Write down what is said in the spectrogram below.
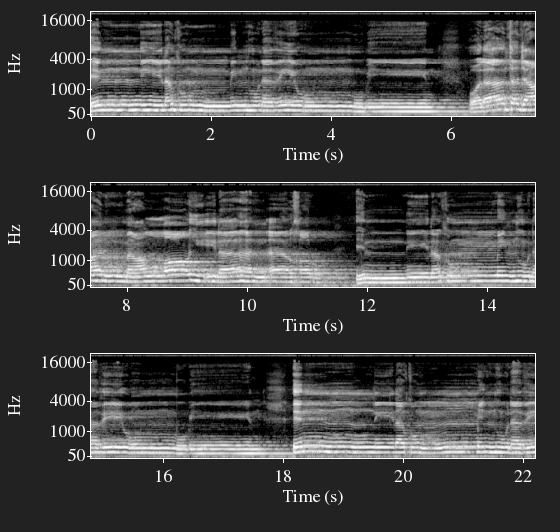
إني لكم منه نذير مبين. ولا تجعلوا مع الله إلها آخر. إني لكم منه نذير مبين. إني لكم منه نذير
